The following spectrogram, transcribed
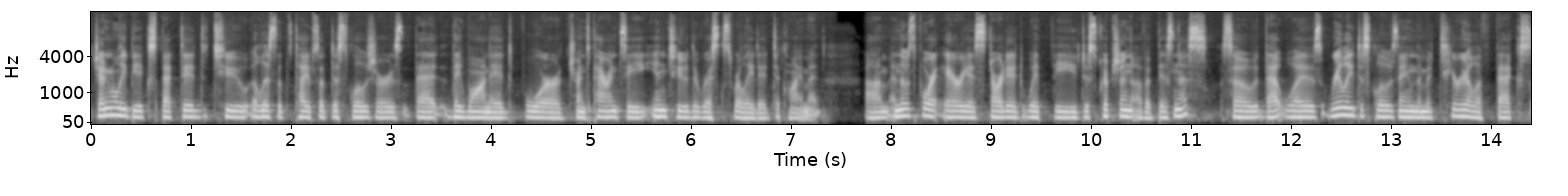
generally be expected to elicit the types of disclosures that they wanted for transparency into the risks related to climate. Um, and those four areas started with the description of a business. So that was really disclosing the material effects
